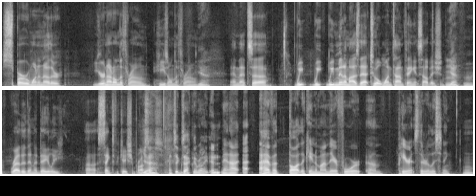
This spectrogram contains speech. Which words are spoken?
spur one another. You're not on the throne; he's on the throne. Yeah. And that's uh, we we we minimize that to a one-time thing at salvation. Yeah. rather than a daily uh, sanctification Yeah. process. That's exactly right. And Man, I, I, I have a thought that came to mind there for um, parents that are listening. I,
